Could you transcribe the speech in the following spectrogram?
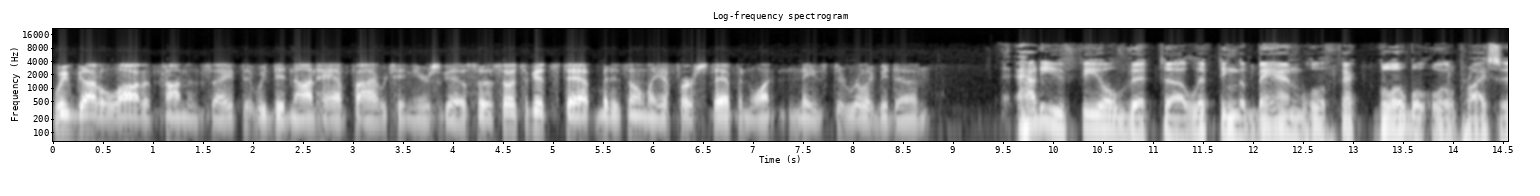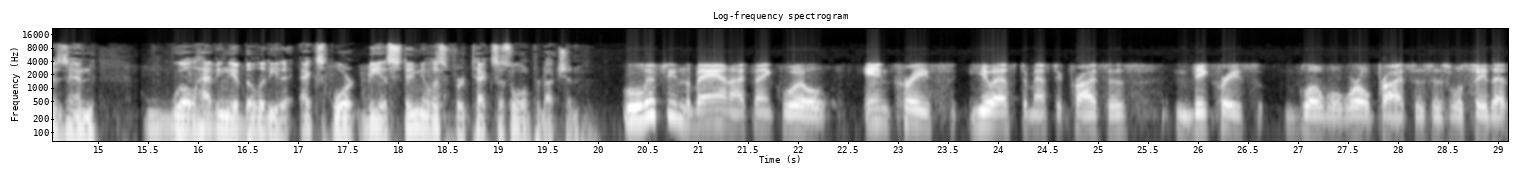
we've got a lot of condensate that we did not have five or ten years ago. So so it's a good step, but it's only a first step in what needs to really be done. How do you feel that uh, lifting the ban will affect global oil prices and will having the ability to export be a stimulus for Texas oil production? Lifting the ban, I think, will increase U.S. domestic prices, decrease global world prices as we'll see that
